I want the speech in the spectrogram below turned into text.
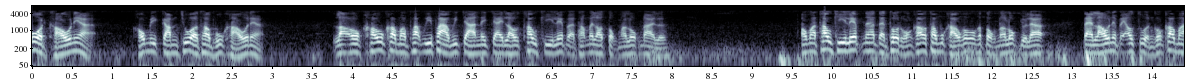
โทษเขาเนี่ยเขามีกรรมชั่วเท่าภูเขาเนี่ย เราเอาเขาเข้ามาพักวิพากษ์วิจารณ์ในใจเราเท่าคีเล็บอะทำให้เราตกนรกได้เลย เอามาเท่าคีเล็บนะแต่โทษของเขาเท่าภูเขาเขาก็ตกนรกอยู่แล้ว แต่เราเนี่ยไปเอาส่วนเขาเข้ามา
